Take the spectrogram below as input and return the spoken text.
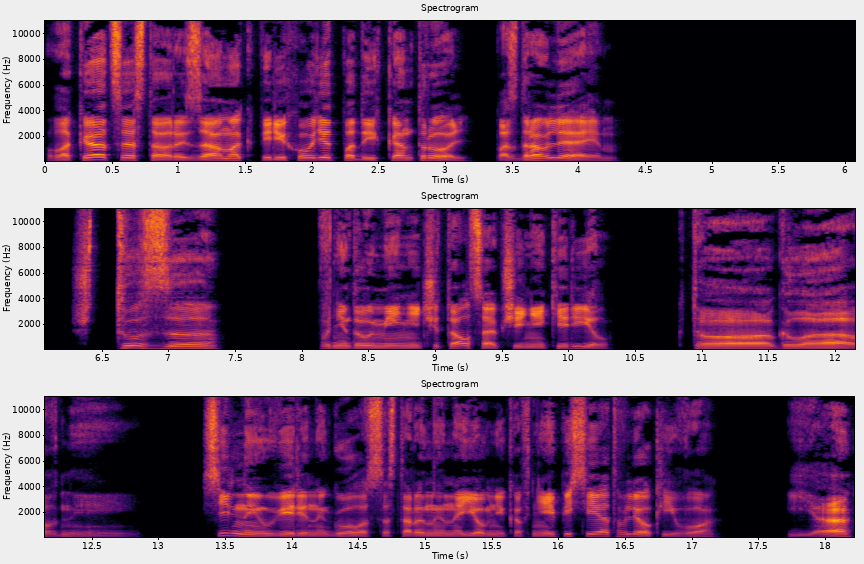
Локация Старый замок переходит под их контроль. Поздравляем! Что за... В недоумении читал сообщение Кирилл. «Кто главный?» Сильный и уверенный голос со стороны наемников неписи отвлек его. «Я?»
